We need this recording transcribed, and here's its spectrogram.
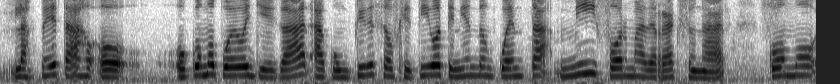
las metas o, o cómo puedo llegar a cumplir ese objetivo teniendo en cuenta mi forma de reaccionar, cómo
